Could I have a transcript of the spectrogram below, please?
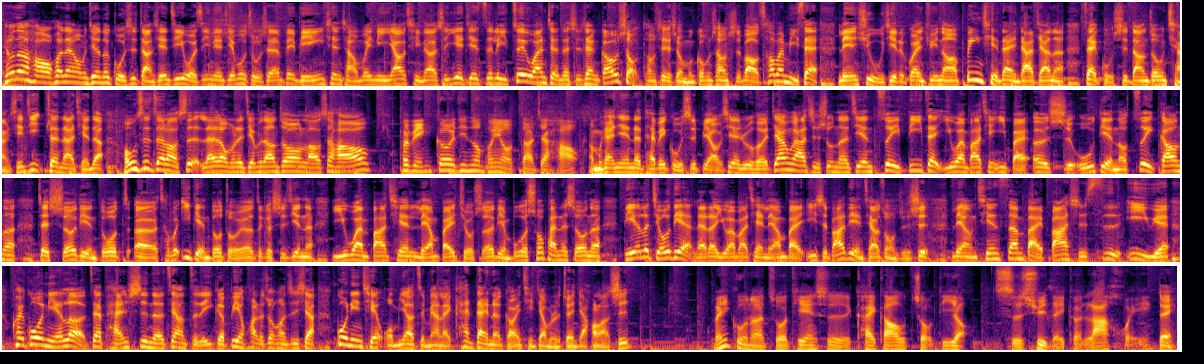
听众好，欢迎来到我们今天的股市涨先机，我是今年节目主持人费平。现场为您邀请到的是业界资历最完整的实战高手，同时也是我们工商时报操盘比赛连续五届的冠军哦，并且带领大家呢在股市当中抢先机赚大钱的洪士哲老师来到我们的节目当中。老师好，费平，各位听众朋友大家好。我们看今天的台北股市表现如何？加权指数呢，今天最低在一万八千一百二十五点哦，最高呢在十二点多，呃，差不多一点多左右这个时间呢，一万八千两百九十二点。不过收盘的时候呢，跌了九点，来到。一万八千两百一十八点，加总值是两千三百八十四亿元。快过年了，在盘市呢这样子的一个变化的状况之下，过年前我们要怎么样来看待呢？赶快请教我们的专家黄老师。美股呢昨天是开高走低哦，持续的一个拉回。对，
